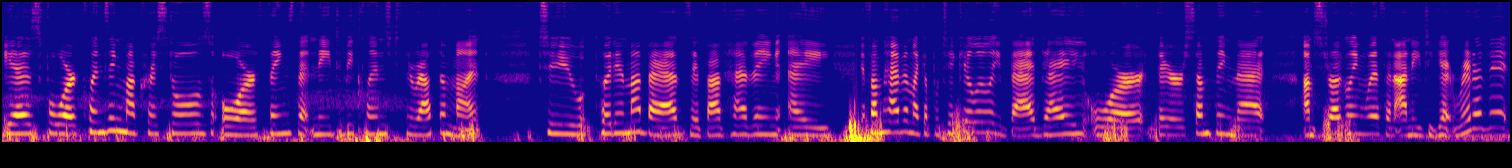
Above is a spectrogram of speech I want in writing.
is for cleansing my crystals or things that need to be cleansed throughout the month to put in my baths if I'm having a if I'm having like a particularly bad day or there's something that I'm struggling with and I need to get rid of it,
